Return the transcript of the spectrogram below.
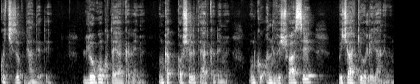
कुछ चीज़ों पर ध्यान देते, लोगों को तैयार करने में, उनका कौशल्य तैयार करने में, उनको अंधविश्वास से विचार की ओर ले जाने में,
